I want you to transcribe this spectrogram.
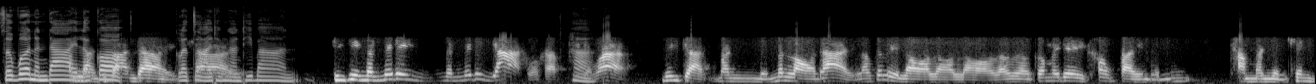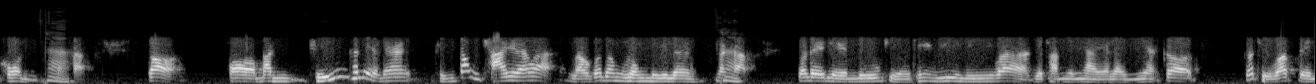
เซิร์ฟเวอร์นั้นได้ทำงานแล้วก็ที่บ้านได้กระจายใช่ทำงานที่บ้าน จริงๆมันไม่ได้มันไม่ได้ยากหรอกครับค่ะแต่ว่าเนื่องจากมันเหมือนมันรอได้ เราก็เลยรอรอรอแล้วเราก็ไม่ได้เข้าไปเหมือนทำมันอย่างเข้มข้นค่ะนะครับ ก็พอมันถึงเขาเรียกนะถึงต้องใช้แล้วอะเราก็ต้องลงมือเลยนะครับ ก็ได้เรียนรู้เกี่ยวกับเทคโนโลยีนี้ว่าจะทำยังไงอะไรเงี้ยก็ก็ถือว่าเป็น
